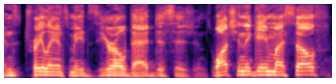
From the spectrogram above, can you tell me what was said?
and Trey Lance made zero bad decisions. Watching the game myself,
